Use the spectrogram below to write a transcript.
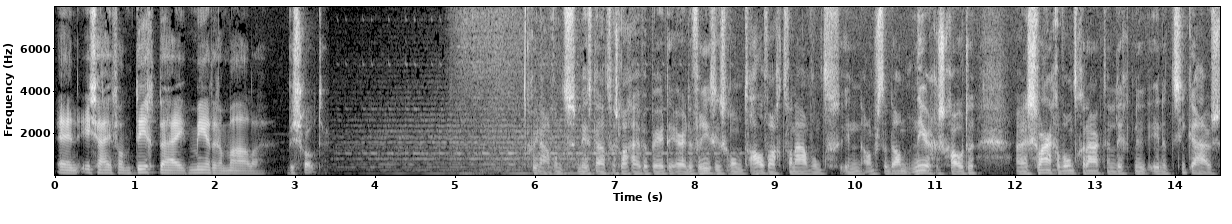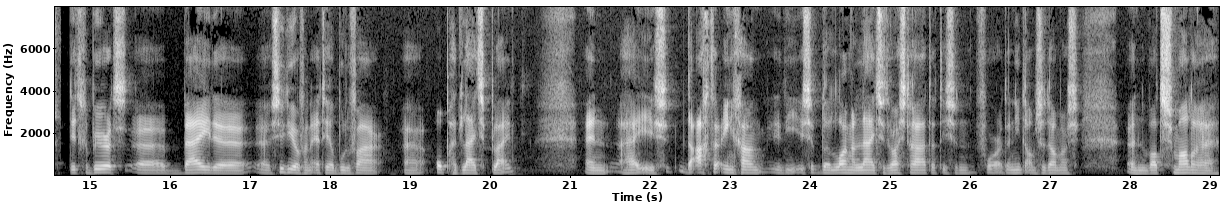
En is hij van dichtbij meerdere malen beschoten. Goedenavond, misdaadverslaggever Peter R. de Vries is rond half acht vanavond in Amsterdam neergeschoten. Hij is zwaar gewond geraakt en ligt nu in het ziekenhuis. Dit gebeurt eh, bij de eh, studio van RTL Boulevard eh, op het Leidseplein. En hij is, de achteringang die is op de Lange Leidse Dwarsstraat. Dat is een, voor de niet-Amsterdammers een wat smallere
